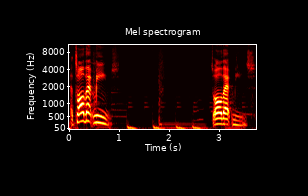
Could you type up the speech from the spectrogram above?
That's all that means. That's all that means.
